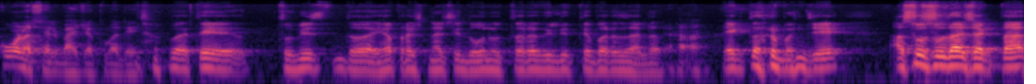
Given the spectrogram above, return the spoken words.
कोण असेल भाजपमध्ये? ते तुम्हीच ह्या प्रश्नाची दोन उत्तरं दिलीत ते बरं झालं. एक तर म्हणजे असू सुद्धा शकतात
